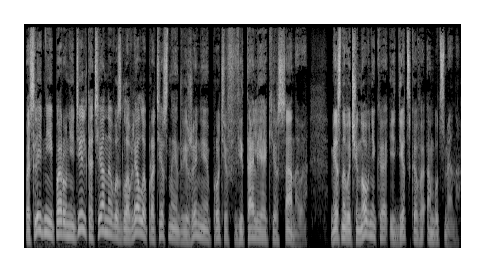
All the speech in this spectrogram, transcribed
Последние пару недель Татьяна возглавляла протестное движение против Виталия Кирсанова, местного чиновника и детского омбудсмена.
